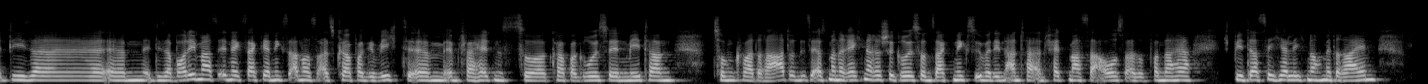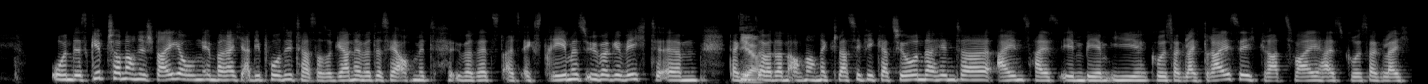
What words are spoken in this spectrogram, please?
dieser, ähm, dieser Body Mass Index sagt ja nichts anderes als Körpergewicht ähm, im Verhältnis zur Körpergröße in Metern zum Quadrat und ist erstmal eine rechnerische Größe und sagt nichts über den Anteil an Fettmasse aus. Also von daher spielt das sicherlich noch mit rein. Und es gibt schon noch eine Steigerung im Bereich Adipositas. Also gerne wird es ja auch mit übersetzt als extremes Übergewicht. Ähm, da gibt es ja. aber dann auch noch eine Klassifikation dahinter. Eins heißt eben BMI größer gleich 30, Grad 2 heißt größer gleich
